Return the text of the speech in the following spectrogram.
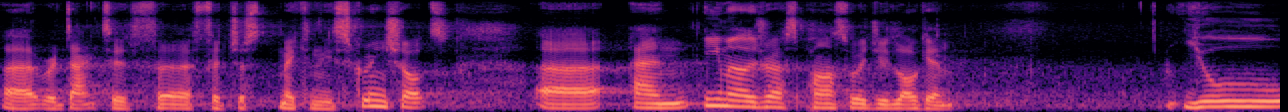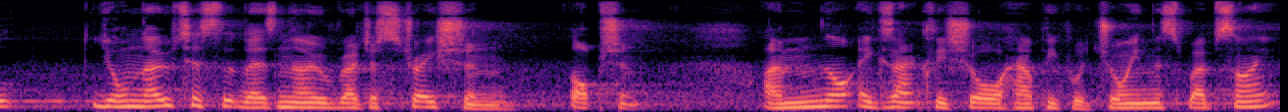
uh, redacted for, for just making these screenshots. Uh, and email address, password, you log in. You'll, you'll notice that there's no registration option. I'm not exactly sure how people join this website,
